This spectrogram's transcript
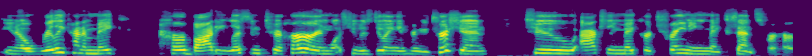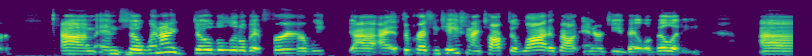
you know really kind of make her body listen to her and what she was doing in her nutrition to actually make her training make sense for her. Um, and so when i dove a little bit further we uh, I, at the presentation i talked a lot about energy availability uh,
